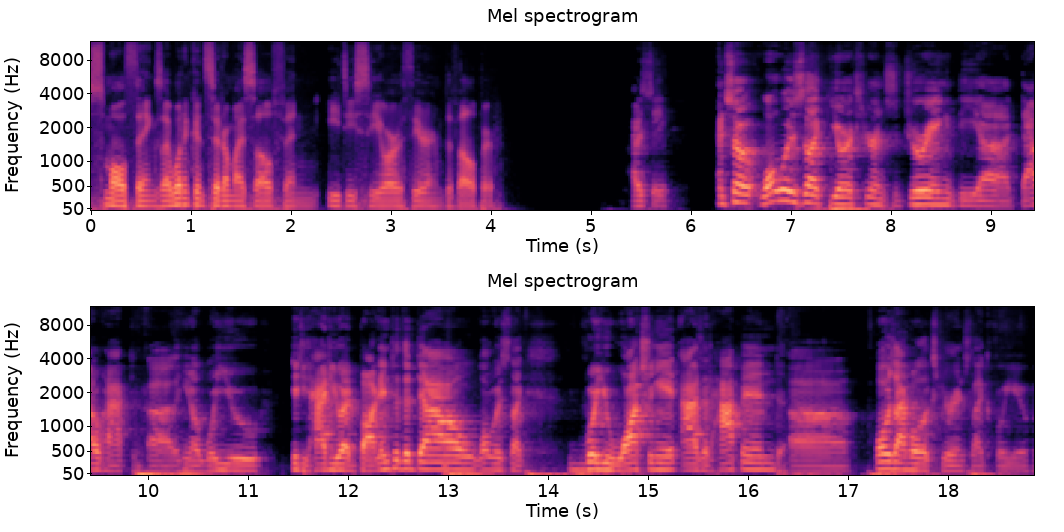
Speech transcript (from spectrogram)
small things. I wouldn't consider myself an ETC or Ethereum developer. I see. And so, what was like your experience during the uh, DAO hack? Uh, you know, were you did you had you had bought into the DAO? What was like? Were you watching it as it happened? Uh, what was that whole experience like for you?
